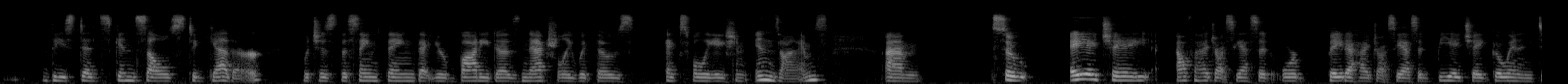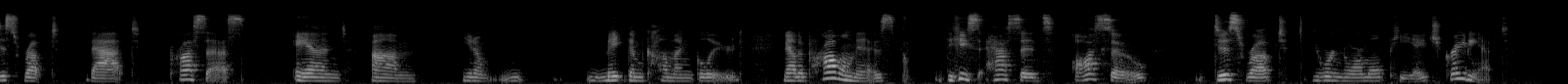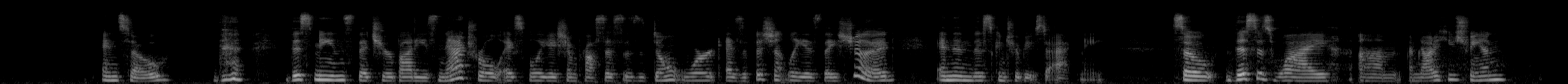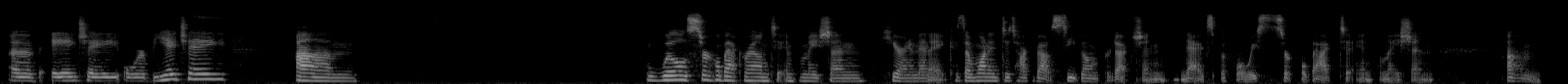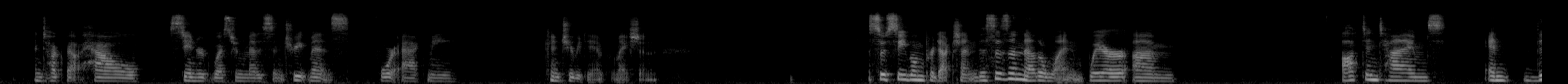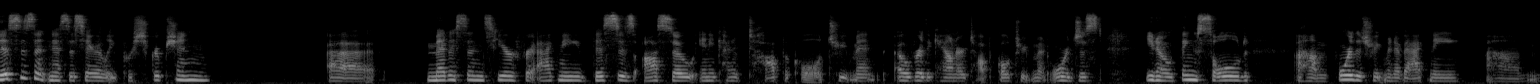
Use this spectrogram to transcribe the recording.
these dead skin cells together, which is the same thing that your body does naturally with those exfoliation enzymes. Um, so AHA, alpha hydroxy acid, or beta hydroxy acid, BHA, go in and disrupt that process and, um, you know, make them come unglued. Now, the problem is these acids also disrupt your normal pH gradient. And so, this means that your body's natural exfoliation processes don't work as efficiently as they should, and then this contributes to acne. So, this is why um, I'm not a huge fan of AHA or BHA. Um, we'll circle back around to inflammation here in a minute because I wanted to talk about sebum production next before we circle back to inflammation um, and talk about how standard Western medicine treatments for acne contribute to inflammation. So, sebum production. This is another one where um, oftentimes, and this isn't necessarily prescription. Uh, medicines here for acne. This is also any kind of topical treatment, over the counter topical treatment, or just, you know, things sold um, for the treatment of acne um,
